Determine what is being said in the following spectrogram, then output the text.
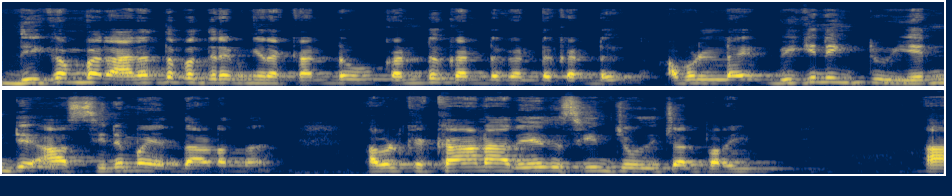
ദിഗംബർ അനന്തഭദ്രം ഇങ്ങനെ കണ്ടു കണ്ട് കണ്ട് കണ്ട് കണ്ട് അവളുടെ ബിഗിനിങ് ടു എൻഡ് ആ സിനിമ എന്താണെന്ന് അവൾക്ക് കാണാതെ ഏത് സീൻ ചോദിച്ചാൽ പറയും. ആ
